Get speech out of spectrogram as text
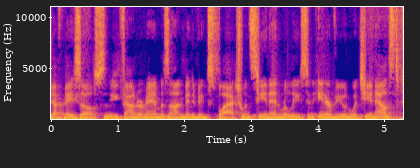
Jeff Bezos, the founder of Amazon, made a big splash when CNN released an interview in which he announced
